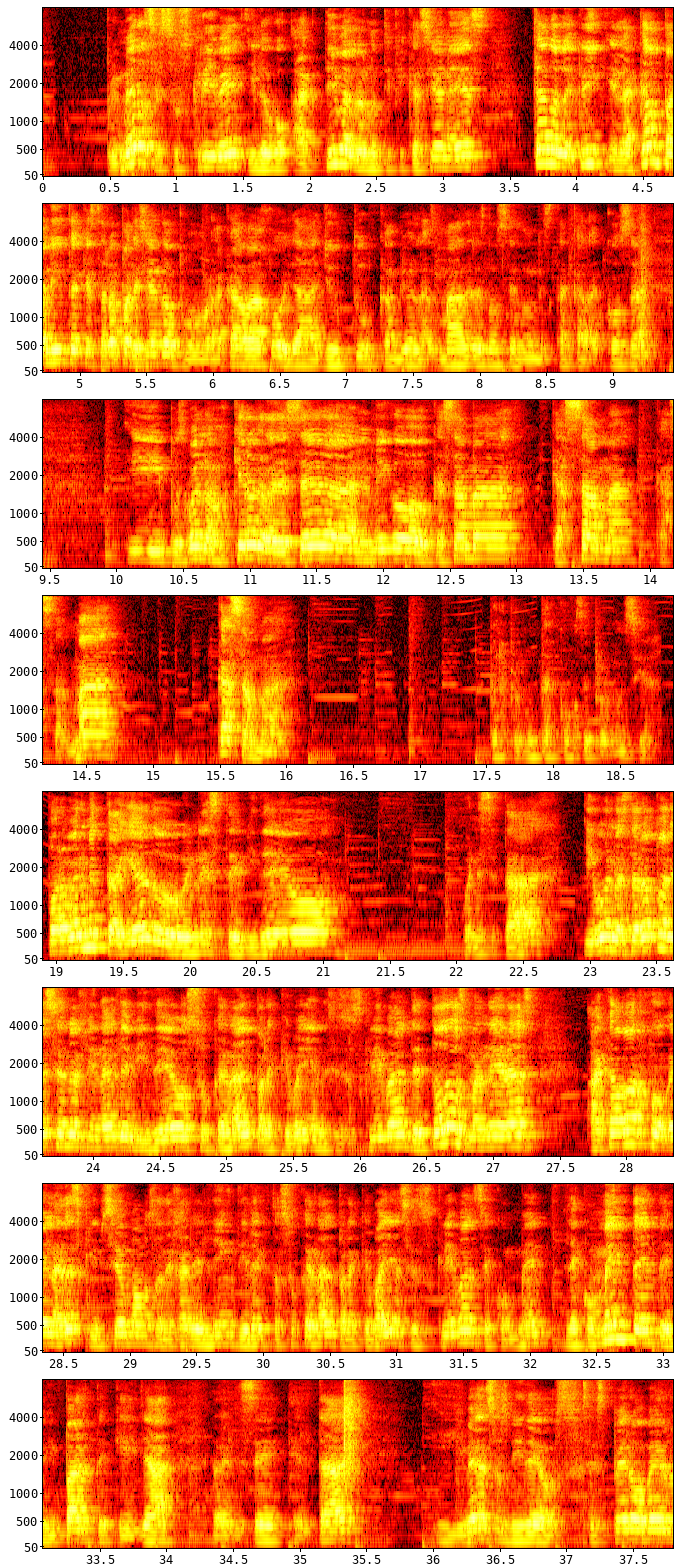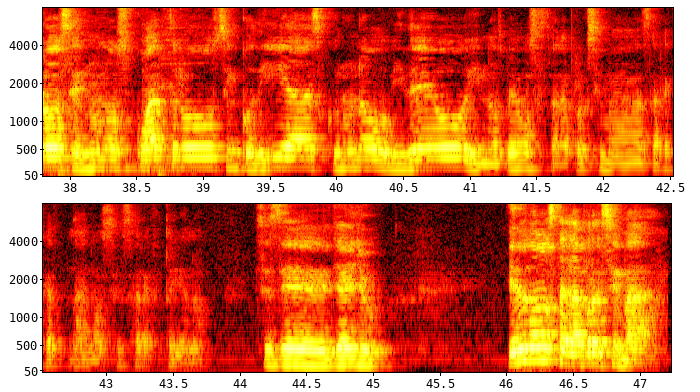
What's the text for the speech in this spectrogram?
Primero se suscriben y luego activan las notificaciones dándole clic en la campanita que estará apareciendo por acá abajo. Ya YouTube cambió las madres, no sé dónde está cada cosa. Y pues bueno, quiero agradecer a mi amigo Kazama, Kazama, Kazama, Kazama. Buena pregunta, ¿cómo se pronuncia? Por haberme tagueado en este video o en este tag. Y bueno, estará apareciendo al final del video su canal para que vayan y se suscriban. De todas maneras, Acá abajo en la descripción vamos a dejar el link directo a su canal para que vayan, se suscriban, se le comenten de mi parte que ya realicé el tag y vean sus videos. Espero verlos en unos 4 o 5 días con un nuevo video y nos vemos hasta la próxima. Ah, no sé, Sarakato ya no. Es de Yayu. Y nos vemos hasta la próxima.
